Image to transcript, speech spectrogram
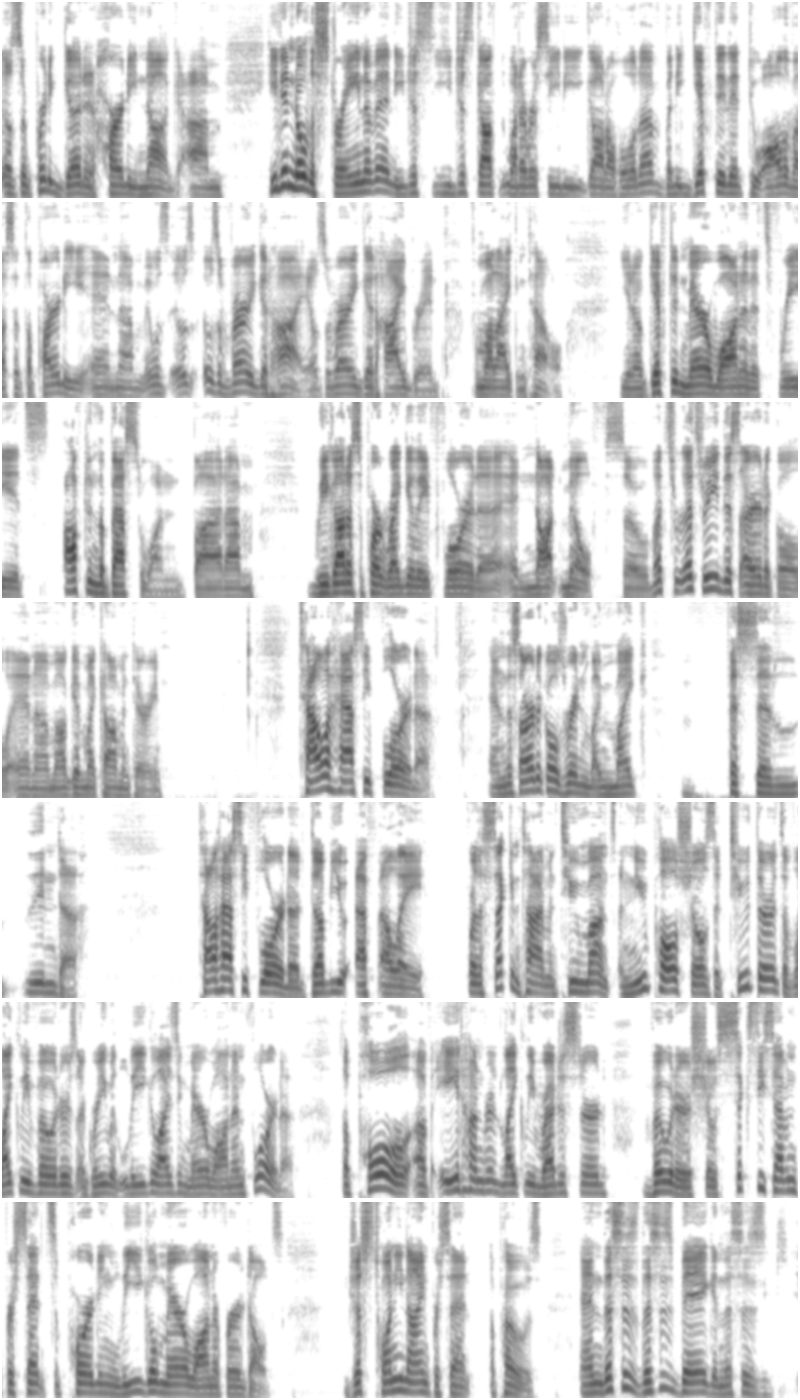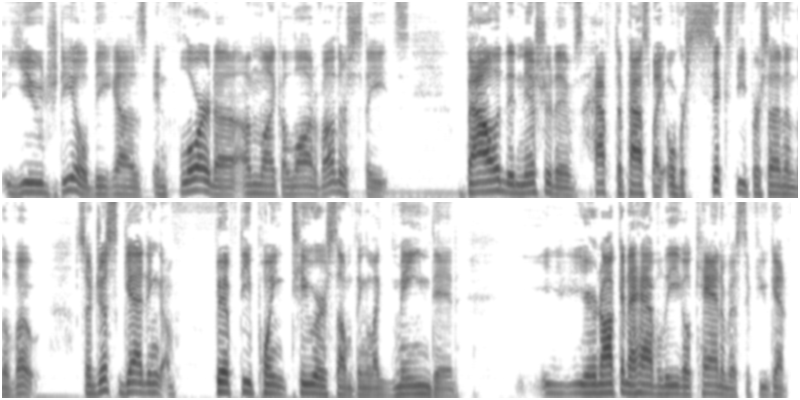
it was a pretty good and hearty nug. Um he didn't know the strain of it. He just he just got whatever seed he got a hold of, but he gifted it to all of us at the party, and um, it was it was it was a very good high. It was a very good hybrid, from what I can tell. You know, gifted marijuana that's free. It's often the best one, but um, we got to support regulate Florida and not MILF. So let's let's read this article, and um, I'll give my commentary. Tallahassee, Florida, and this article is written by Mike Vasilinda. Tallahassee, Florida, WFLA. For the second time in two months, a new poll shows that two thirds of likely voters agree with legalizing marijuana in Florida. The poll of 800 likely registered voters shows 67% supporting legal marijuana for adults. Just 29% oppose. And this is this is big and this is huge deal because in Florida, unlike a lot of other states, ballot initiatives have to pass by over 60% of the vote. So just getting a 50.2 or something like Maine did, you're not going to have legal cannabis if you get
